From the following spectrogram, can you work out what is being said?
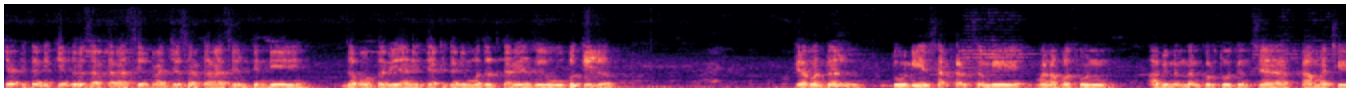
त्या ठिकाणी केंद्र सरकार असेल राज्य सरकार असेल त्यांनी जबाबदारी आणि त्या ठिकाणी मदत कार्य जे उभं केलं त्याबद्दल दोन्ही सरकारचं मी मनापासून अभिनंदन करतो त्यांच्या कामाचे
